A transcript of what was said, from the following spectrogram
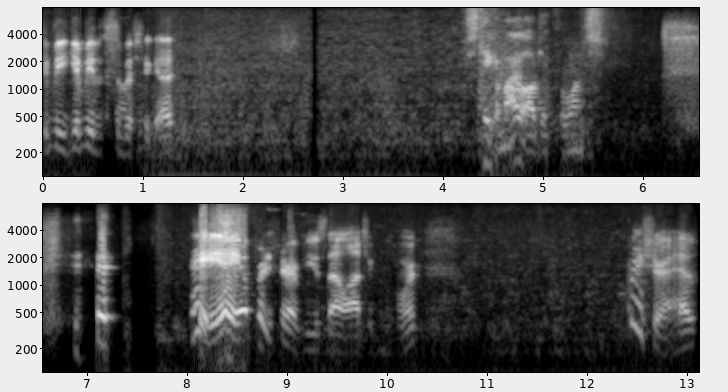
Give me, give me the submission guy. Just taking my logic for once. Hey, hey, I'm pretty sure I've used that logic before. Pretty sure I have.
